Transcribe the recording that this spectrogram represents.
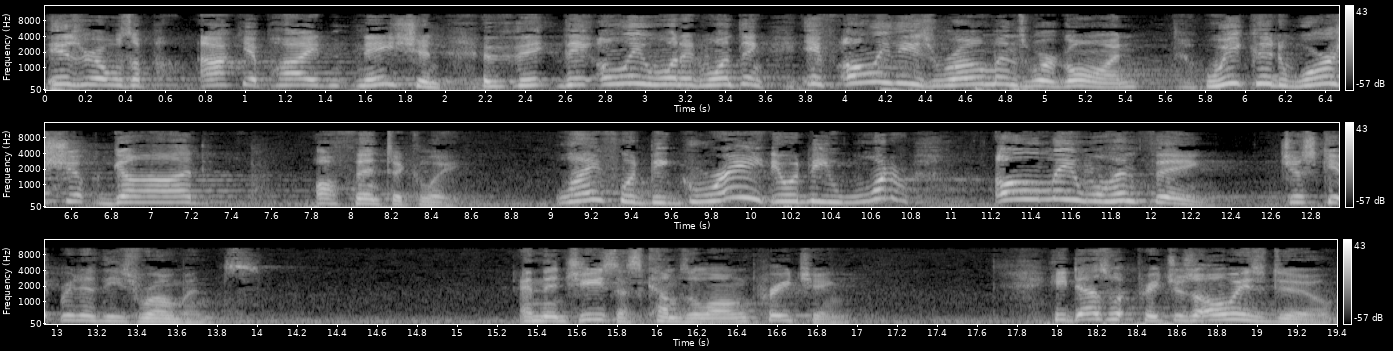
Israel was an occupied nation. They, they only wanted one thing. If only these Romans were gone, we could worship God authentically. Life would be great. It would be wonderful. Only one thing just get rid of these Romans. And then Jesus comes along preaching. He does what preachers always do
